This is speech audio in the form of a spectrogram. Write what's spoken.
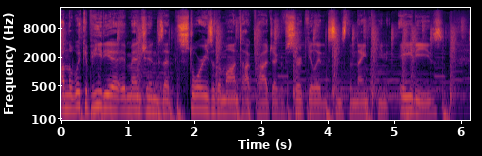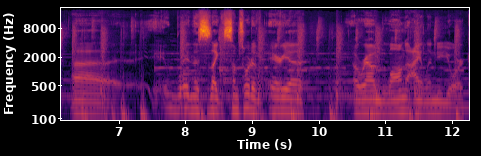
on the Wikipedia, it mentions that stories of the Montauk Project have circulated since the 1980s. Uh, and this is like some sort of area around Long Island, New York,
